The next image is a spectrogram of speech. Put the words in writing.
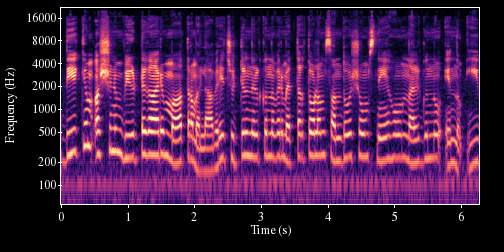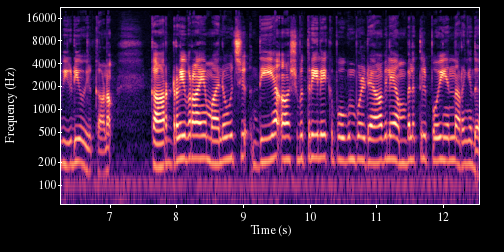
ദിയയ്ക്കും അശ്വനും വീട്ടുകാരും മാത്രമല്ല അവരെ ചുറ്റിൽ നിൽക്കുന്നവരും എത്രത്തോളം സന്തോഷവും സ്നേഹവും നൽകുന്നു എന്നും ഈ വീഡിയോയിൽ കാണാം. കാർ ഡ്രൈവറായ മനോജ് ദിയ ആശുപത്രിയിലേക്ക് പോകുമ്പോൾ രാവിലെ അമ്പലത്തിൽ പോയി എന്നറിഞ്ഞത്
